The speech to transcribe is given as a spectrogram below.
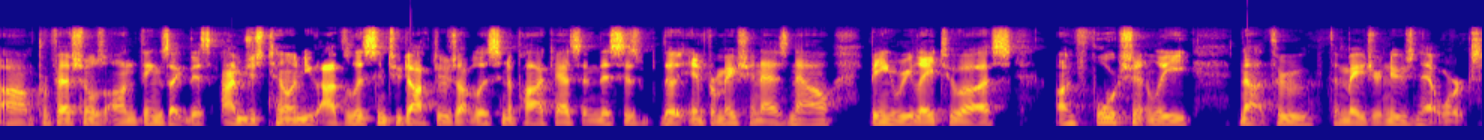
um, professionals on things like this. I'm just telling you, I've listened to doctors, I've listened to podcasts, and this is the information as now being relayed to us. Unfortunately, not through the major news networks.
